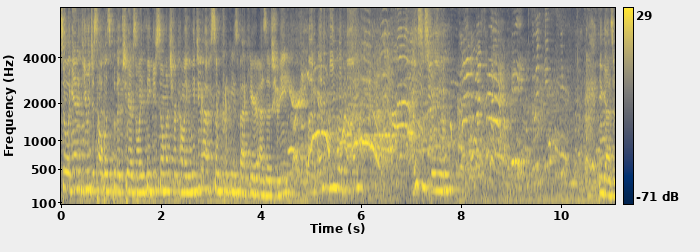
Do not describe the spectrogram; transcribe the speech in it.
So again, if you would just help us put the chairs away, thank you so much for coming. We do have some cookies back here as a treat. Um, and if you would mind, this is for you. You guys are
